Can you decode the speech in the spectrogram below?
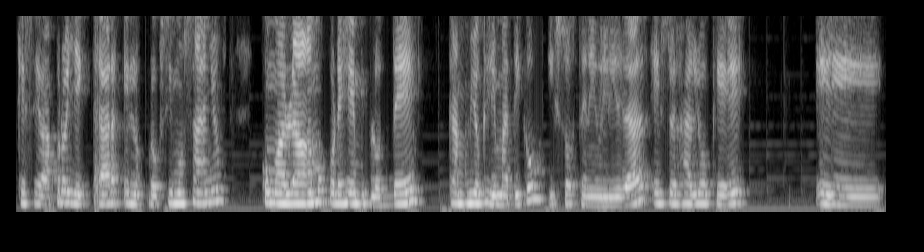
que se va a proyectar en los próximos años, como hablábamos, por ejemplo, de cambio climático y sostenibilidad. Eso es algo que eh,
